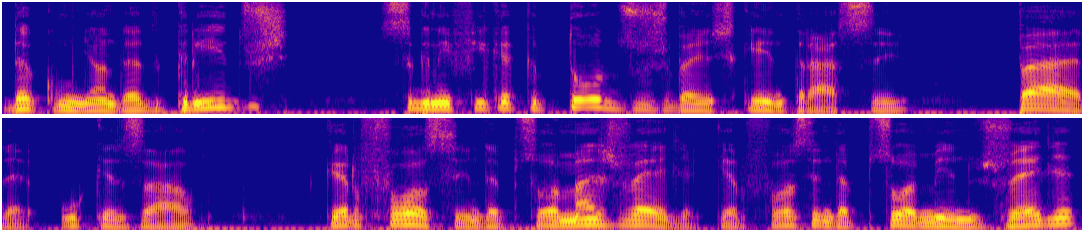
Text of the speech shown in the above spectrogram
da comunhão de adquiridos, significa que todos os bens que entrassem para o casal, quer fossem da pessoa mais velha, quer fossem da pessoa menos velha,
